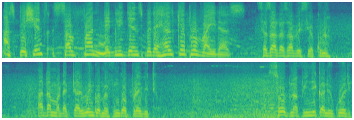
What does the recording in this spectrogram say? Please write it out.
as patients suffer negligence by the healthcare providers. Sasa hata service hakuna, hata madaktari wengi wamefungwa private, so tunafinyika. Ni ukweli.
